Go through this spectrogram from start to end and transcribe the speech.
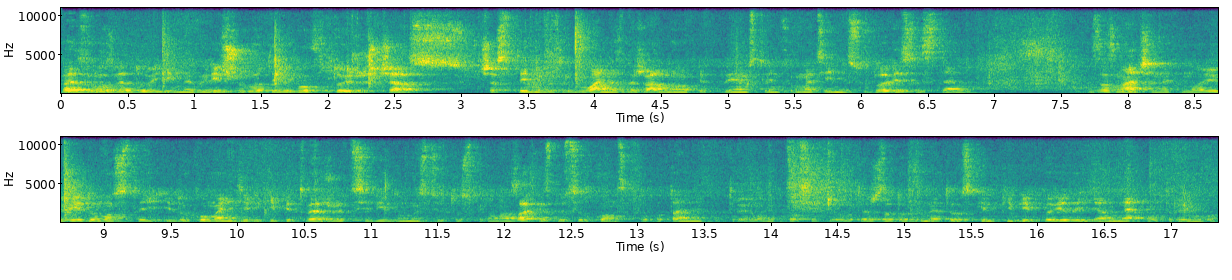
без розгляду і не вирішувати його. В той же час в частині витребування з державного підприємства інформаційні судові системи зазначених мною відомостей і документів, які підтверджують ці відомості, то сторона захисту цілком це клопотання підтримує, просить його теж задовольнити, оскільки відповідей я не отримував.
